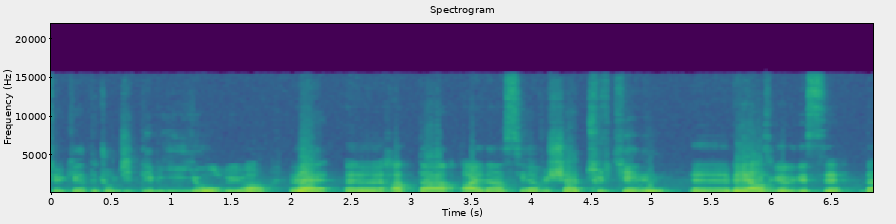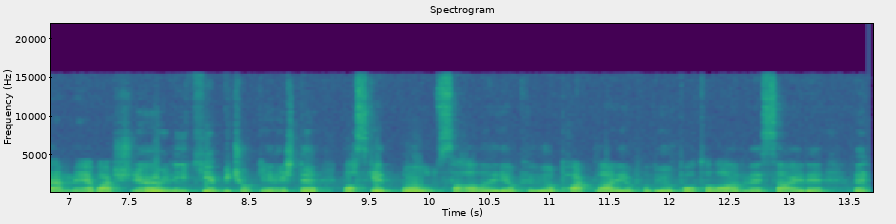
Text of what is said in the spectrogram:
Türkiye'de çok ciddi bir ilgi oluyor ve e, hatta Aydan Siyavuş'a Türkiye'nin e, beyaz gölgesi denmeye başlıyor. Öyle ki birçok yere işte basketbol sahaları yapılıyor, parklar yapılıyor, potalar vesaire ve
